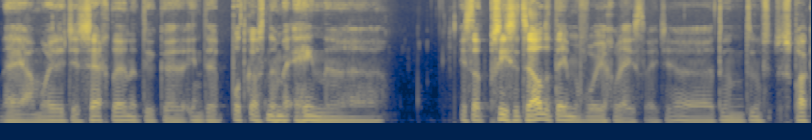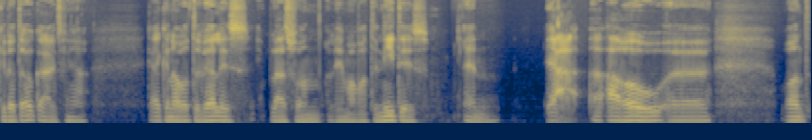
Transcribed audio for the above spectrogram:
Nee, ja, mooi dat je zegt. Hè. Natuurlijk, uh, in de podcast nummer 1 uh, is dat precies hetzelfde thema voor je geweest. Weet je? Uh, toen, toen sprak je dat ook uit. Van, ja, kijken naar wat er wel is, in plaats van alleen maar wat er niet is. En ja, aho. want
